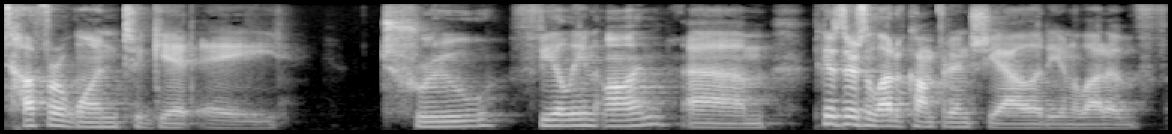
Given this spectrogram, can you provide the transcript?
tougher one to get a true feeling on um, because there's a lot of confidentiality and a lot of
